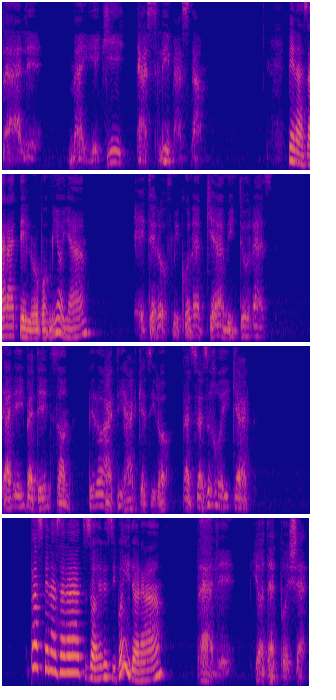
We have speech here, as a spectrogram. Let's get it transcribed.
بله من یکی تسلیم هستم. به نظرت دل رو با میآیم؟ اعتراف می کنم که همینطور است. در عیبت انسان به راحتی هر کسی را وسوسه خواهی کرد. پس به نظرت ظاهر زیبایی دارم؟ بله یادت باشد.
